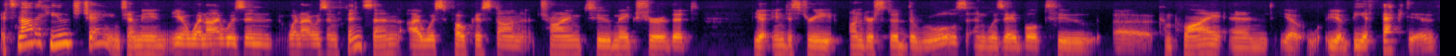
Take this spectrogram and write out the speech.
It's not a huge change. I mean, you know, when I was in when I was in FinCEN, I was focused on trying to make sure that yeah, industry understood the rules and was able to uh, comply and you know, you know, be effective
